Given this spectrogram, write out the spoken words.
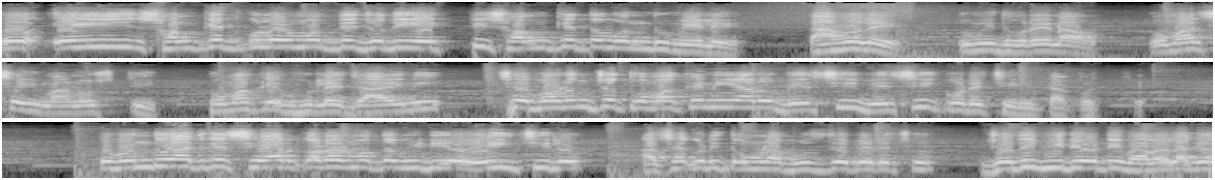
তো এই সংকেতগুলোর মধ্যে যদি একটি সংকেত বন্ধু মেলে, তাহলে তুমি ধরে নাও, তোমার সেই মানুষটি তোমাকে ভুলে যায়নি। সে বরঞ্চ তোমাকে নিয়ে আরও বেশি বেশি করে চিন্তা করছে। তো বন্ধু, আজকে শেয়ার করার মতো ভিডিও এই ছিল। আশা করি তোমরা বুঝতে পেরেছ। যদি ভিডিওটি ভালো লাগে,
